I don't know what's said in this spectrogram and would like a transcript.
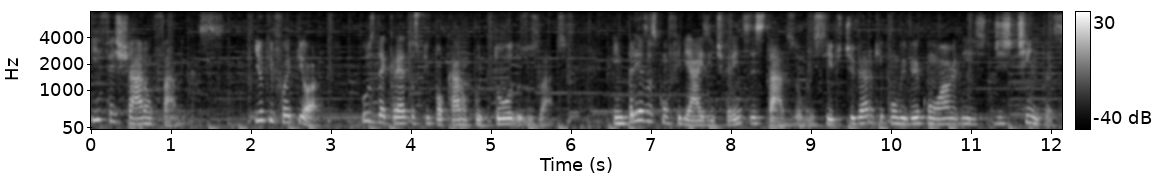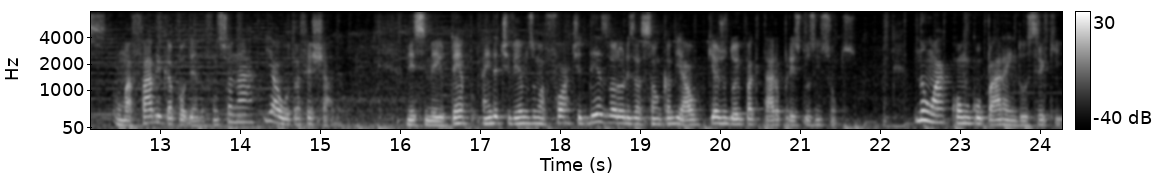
e fecharam fábricas. E o que foi pior? Os decretos pipocaram por todos os lados. Empresas com filiais em diferentes estados ou municípios tiveram que conviver com ordens distintas, uma fábrica podendo funcionar e a outra fechada. Nesse meio tempo, ainda tivemos uma forte desvalorização cambial que ajudou a impactar o preço dos insumos. Não há como culpar a indústria aqui.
